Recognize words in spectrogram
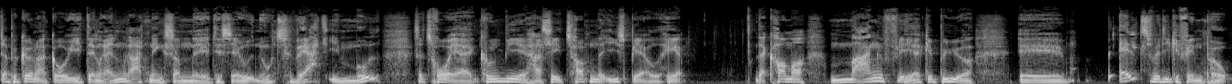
der begynder at gå i den anden retning, som øh, det ser ud nu. Tvært imod, så tror jeg kun, vi har set toppen af isbjerget her. Der kommer mange flere gebyrer. Øh, alt, hvad de kan finde på.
